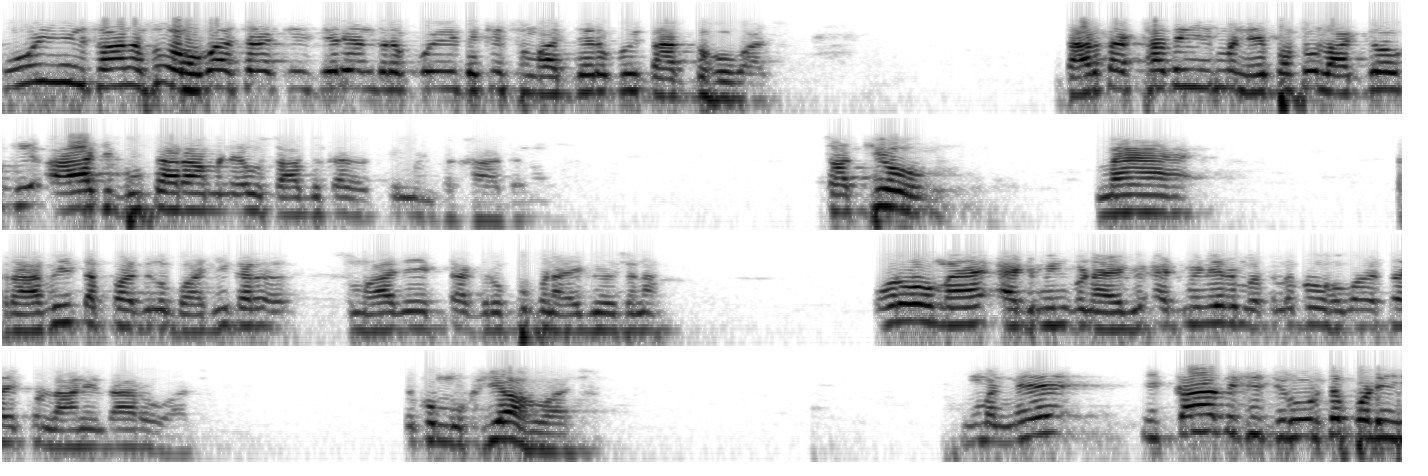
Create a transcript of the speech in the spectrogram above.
कोई इंसान ऐसा होगा सा कि जेरे अंदर कोई देखिए समाज रो कोई दर्द होगा दर्द अठा ही महीने पतो लग गयो कि आज बूटा राम ने वो साबित करके मैं दिखा देना. साथियों, मैं रावी तप्पा जिन्हों बाजी कर समाज एकता ग्रुप बनाए गए ना, और वो मैं एडमिन बनाए गए, एडमिन मतलब हुआ था एक लानेदार हुआ एक मुखिया हुआ मन्ने इका देखी ज़रूरत पड़ी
